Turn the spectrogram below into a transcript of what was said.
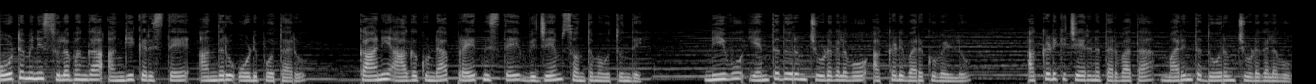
ఓటమిని సులభంగా అంగీకరిస్తే అందరూ ఓడిపోతారు. కాని ఆగకుండా ప్రయత్నిస్తే విజయం సొంతమవుతుంది. నీవు ఎంత దూరం చూడగలవో అక్కడి వరకు వెళ్ళు. అక్కడికి చేరిన తర్వాత మరింత దూరం చూడగలవు.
